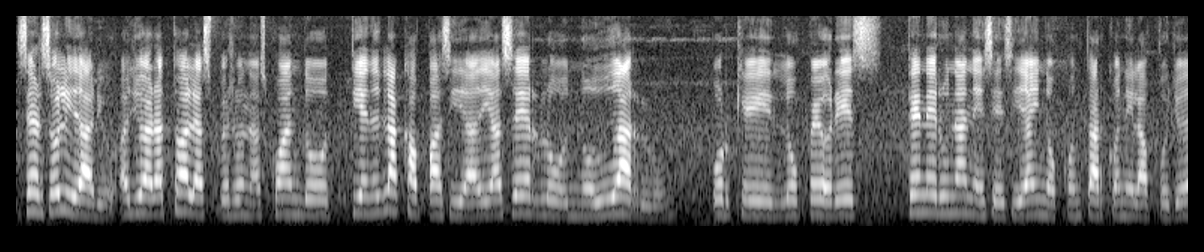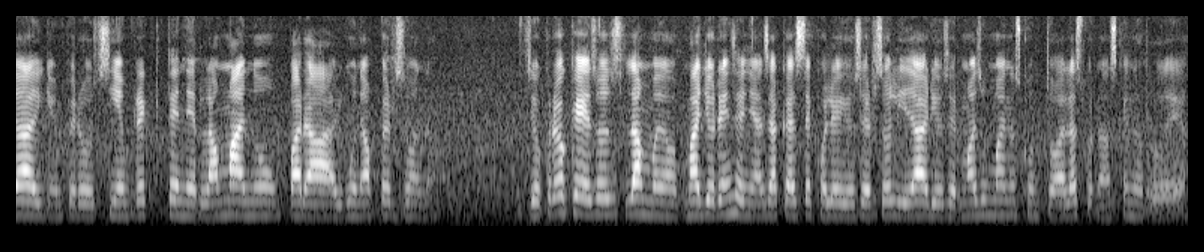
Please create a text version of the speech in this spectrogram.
Ser solidario, ayudar a todas las personas. Cuando tienes la capacidad de hacerlo, no dudarlo, porque lo peor es tener una necesidad y no contar con el apoyo de alguien, pero siempre tener la mano para alguna persona. Yo creo que eso es la ma- mayor enseñanza que este colegio, ser solidario, ser más humanos con todas las personas que nos rodean.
